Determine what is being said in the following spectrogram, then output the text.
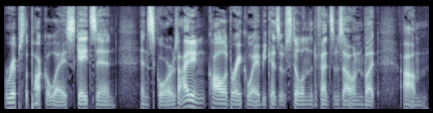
rips the puck away, skates in, and scores. I didn't call a breakaway because it was still in the defensive zone, but um,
